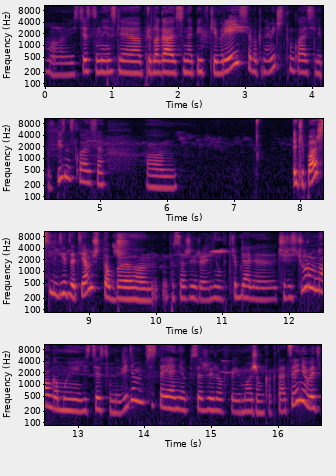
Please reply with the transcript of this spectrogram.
Э, естественно, если предлагаются напитки в рейсе, в экономическом классе, либо в бизнес-классе, эм, Экипаж следит за тем, чтобы пассажиры не употребляли чересчур много. Мы, естественно, видим состояние пассажиров и можем как-то оценивать,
